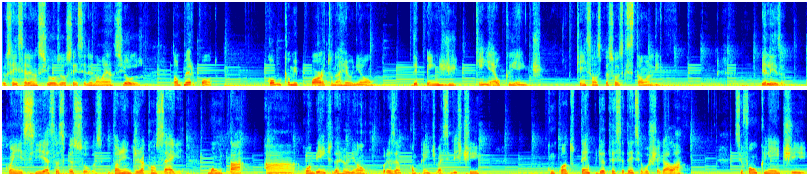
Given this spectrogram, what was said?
eu sei se ele é ansioso, eu sei se ele não é ansioso. Então, primeiro ponto, como que eu me porto na reunião depende de quem é o cliente, quem são as pessoas que estão ali. beleza, conheci essas pessoas. Então a gente já consegue montar a, o ambiente da reunião, por exemplo, como que a gente vai se vestir, com quanto tempo de antecedência eu vou chegar lá. Se for um cliente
